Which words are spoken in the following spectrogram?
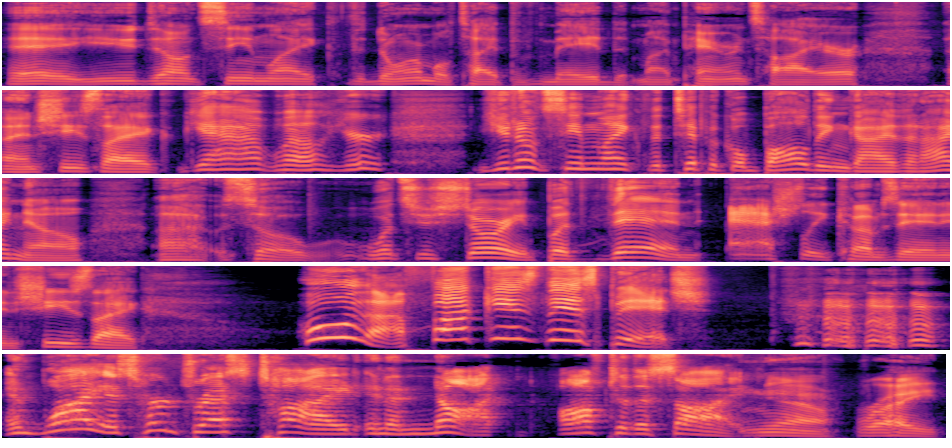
"Hey, you don't seem like the normal type of maid that my parents hire," and she's like, "Yeah, well, you're you don't seem like the typical balding guy that I know. Uh, so what's your story?" But then Ashley comes in and she's like, "Who the fuck is this bitch?" And why is her dress tied in a knot off to the side? Yeah, right.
